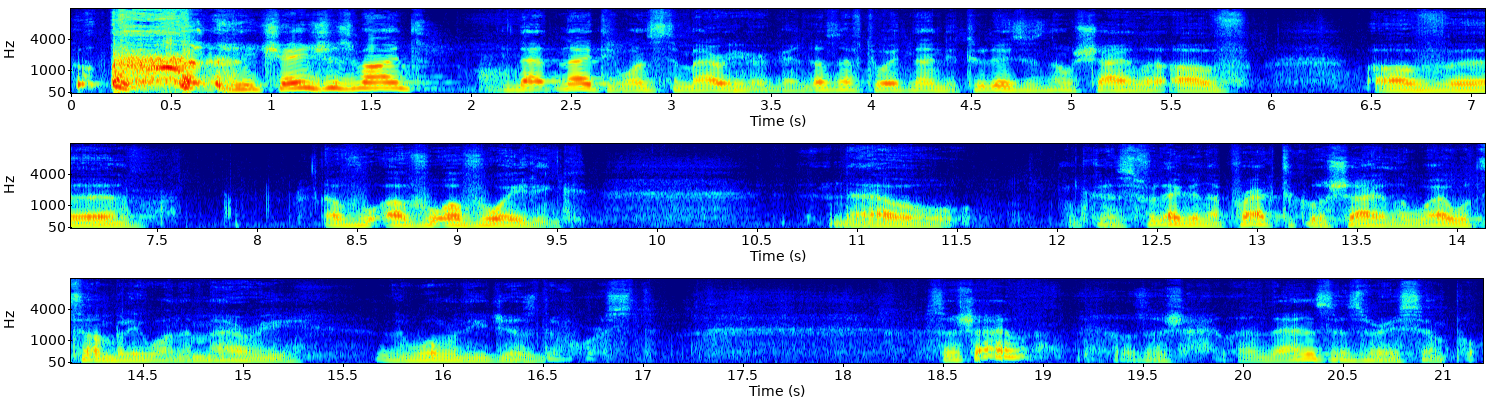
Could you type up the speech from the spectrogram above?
he changed his mind. That night he wants to marry her again. Doesn't have to wait 92 days. There's no shaila of, of, uh, of, of, of waiting. Now, because for a practical shaila, why would somebody want to marry the woman he just divorced? It's a shaila. It's a shaila. And the answer is very simple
